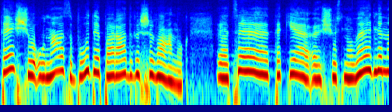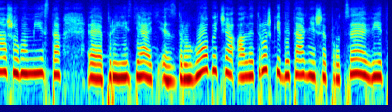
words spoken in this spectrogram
те, що у нас буде парад вишиванок. Е, Це таке е, щось нове для нашого міста. Е, Приїздять з Дрогобича, але трошки детальніше про це від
